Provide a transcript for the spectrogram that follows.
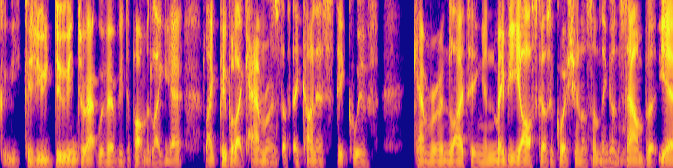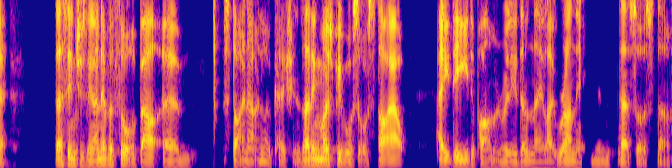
because you do interact with every department. Like yeah, like people like camera and stuff. They kind of stick with camera and lighting and maybe ask us a question or something on sound. But yeah, that's interesting. I never thought about um, starting out in locations. I think most people sort of start out AD department, really, don't they? Like running and that sort of stuff.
